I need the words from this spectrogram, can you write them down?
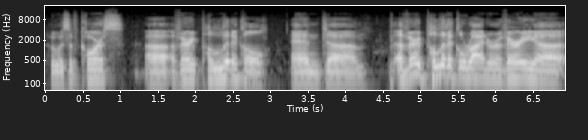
who was, of course, uh, a very political and um, a very political writer, a very uh,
